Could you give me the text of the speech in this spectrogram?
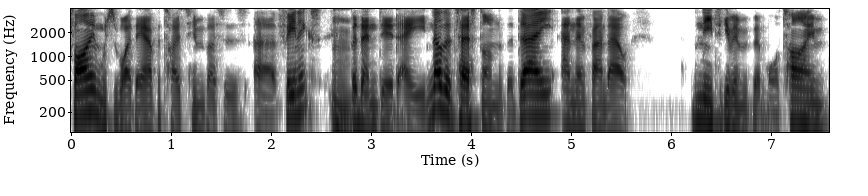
fine, which is why they advertised him versus uh, Fenix. Mhm. But then did another test on the day, and then found out need to give him a bit more time,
